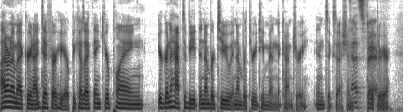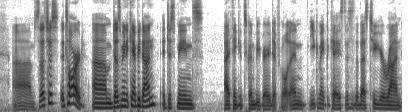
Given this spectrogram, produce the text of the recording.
I don't know, Matt Green. I differ here because I think you're playing. You're going to have to beat the number two and number three team in the country in succession. That's to get through here. Um, so that's just it's hard. Um, doesn't mean it can't be done. It just means I think it's going to be very difficult. And you can make the case this is the best two year run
